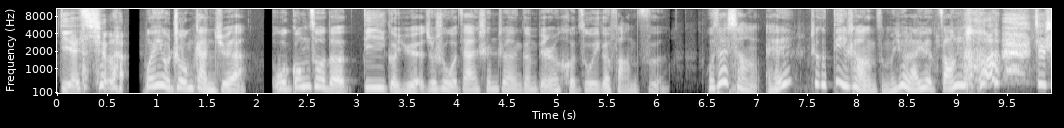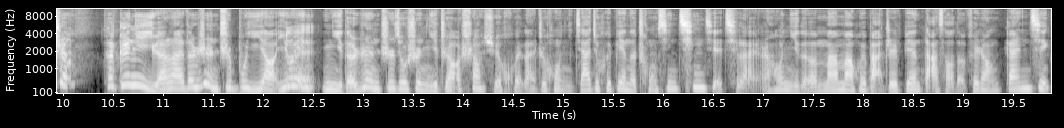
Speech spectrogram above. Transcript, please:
叠起来，我也有这种感觉。我工作的第一个月，就是我在深圳跟别人合租一个房子，我在想，哎，这个地上怎么越来越脏呢？就是它跟你原来的认知不一样，因为你的认知就是你只要上学回来之后，你家就会变得重新清洁起来，然后你的妈妈会把这边打扫的非常干净。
